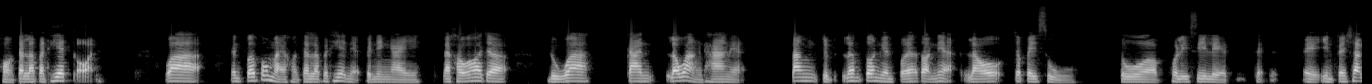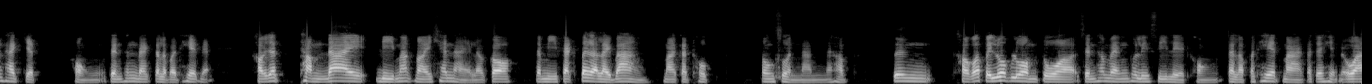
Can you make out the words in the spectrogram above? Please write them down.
ของแต่ละประเทศก่อน ว่าเงินเฟ้อเป้าหมายของแต่ละประเทศเนี่ยเป็นยังไง แล้วเขาก็จะดูว่าการระหว่างทางเนี่ย ตั้งจุดเริ่มต้นเงินเฟ้อตอนเนี้ยแล้วจะไปสู่ตัว policy rate เอ่อ inflation target ของ central bank แต่ละประเทศเนี่ยเขาจะทำได้ดีมากน้อยแค่ไหน แล้วก็จะมี factor อะไรบ้างมากระทบตรงส่วนนั้นนะครับ ซึ่งเขาก็ไปรวบรวมตัว central bank policy rate ของแต่ละประเทศมาก็จะเห็นว่า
